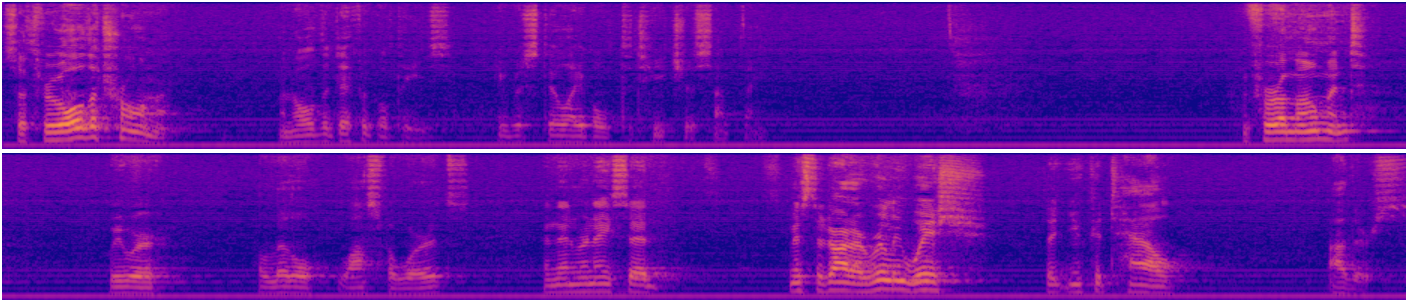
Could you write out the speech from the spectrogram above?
So, through all the trauma and all the difficulties, he was still able to teach us something. And for a moment, we were a little lost for words. And then Renee said, Mr. Dart, I really wish that you could tell others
